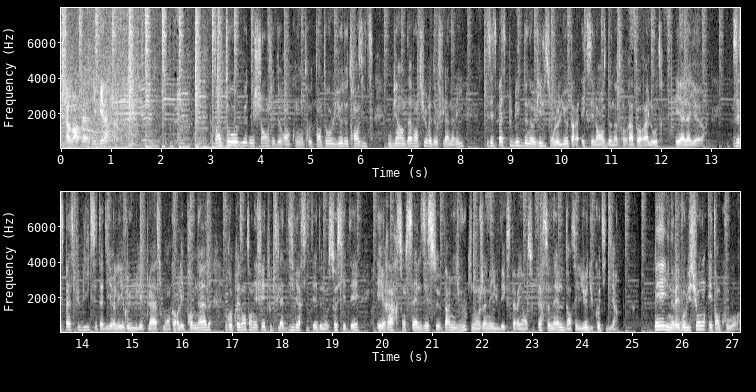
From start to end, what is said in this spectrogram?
ça va faire du bien ça. Tantôt lieu d'échange et de rencontres, tantôt lieu de transit ou bien d'aventure et de flânerie, les espaces publics de nos villes sont le lieu par excellence de notre rapport à l'autre et à l'ailleurs. Les espaces publics, c'est-à-dire les rues, les places ou encore les promenades, représentent en effet toute la diversité de nos sociétés et rares sont celles et ceux parmi vous qui n'ont jamais eu d'expérience personnelle dans ces lieux du quotidien. Mais une révolution est en cours.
